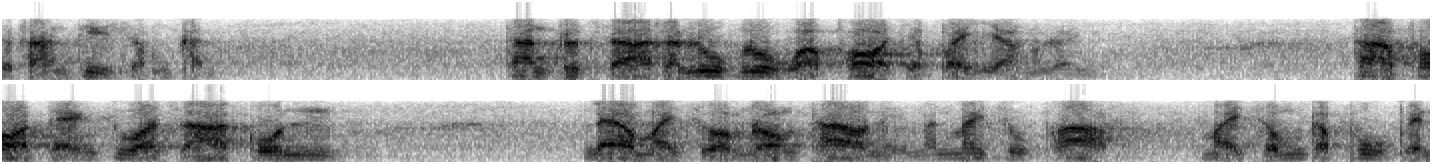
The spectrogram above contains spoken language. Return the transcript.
สถานที่สำคัญ ท่านปรึกษากับลูกๆว่าพ่อจะไปอย่างไร ถ้าพ่อแต่งตัวสากล แล้วไม่สวมรองเท้านี่ มันไม่สุภาพไม่สมกับผู้เป็น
